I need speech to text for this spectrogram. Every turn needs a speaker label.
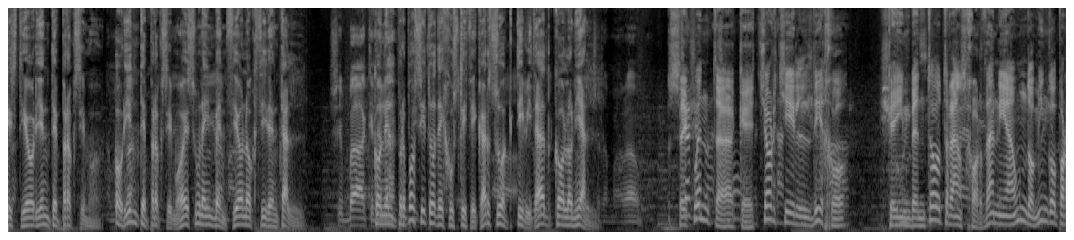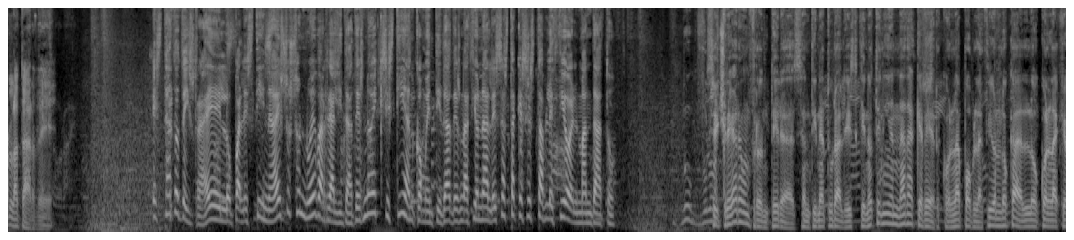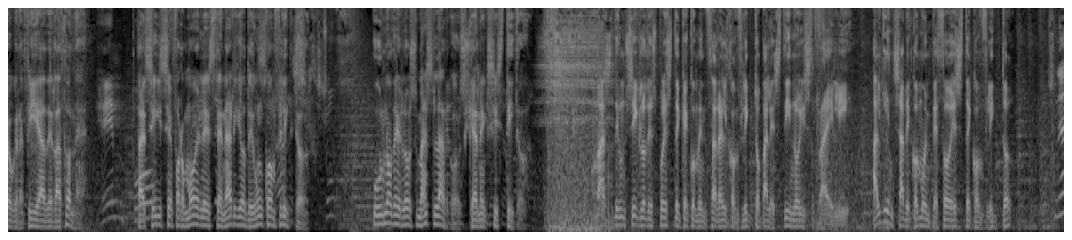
Speaker 1: existió Oriente Próximo. Oriente Próximo es una invención occidental con el propósito de justificar su actividad colonial.
Speaker 2: Se cuenta que Churchill dijo que inventó Transjordania un domingo por la tarde.
Speaker 3: Estado de Israel o Palestina, esos son nuevas realidades. No existían como entidades nacionales hasta que se estableció el mandato.
Speaker 4: Se crearon fronteras antinaturales que no tenían nada que ver con la población local o con la geografía de la zona. Así se formó el escenario de un conflicto, uno de los más largos que han existido.
Speaker 5: Más de un siglo después de que comenzara el conflicto palestino-israelí, ¿alguien sabe cómo empezó este conflicto?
